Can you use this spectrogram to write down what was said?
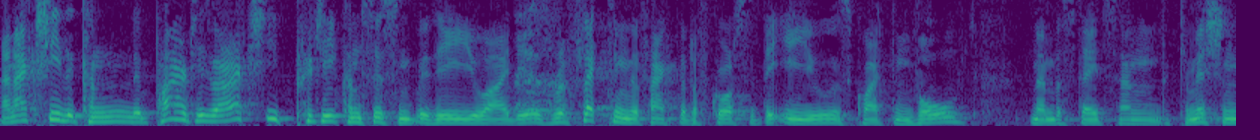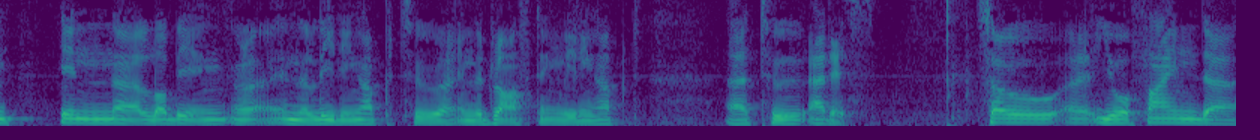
and actually, the, con- the, priorities are actually pretty consistent with EU ideas, reflecting the fact that, of course, that the EU is quite involved, member states and the Commission, in uh, lobbying uh, in the leading up to, uh, in the drafting leading up uh, to Addis. So uh, you'll find uh,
